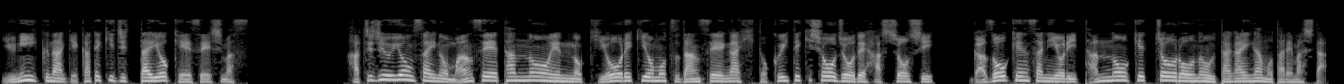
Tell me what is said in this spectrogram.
ユニークな外科的実態を形成します。84歳の慢性胆脳炎の起用歴を持つ男性が非特異的症状で発症し、画像検査により胆脳結腸漏の疑いが持たれました。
